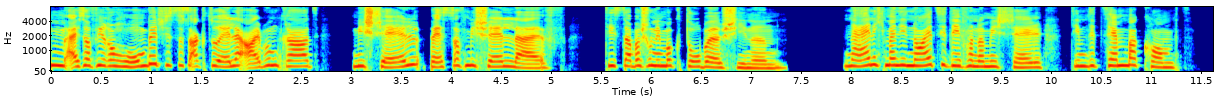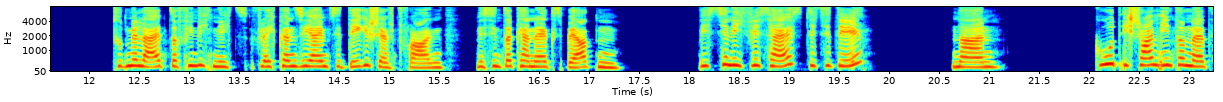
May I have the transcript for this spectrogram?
Hm, also auf ihrer Homepage ist das aktuelle Album gerade Michelle, Best of Michelle Live. Die ist aber schon im Oktober erschienen. Nein, ich meine die neue CD von der Michelle, die im Dezember kommt. Tut mir leid, da finde ich nichts. Vielleicht können Sie ja im CD-Geschäft fragen. Wir sind da keine Experten. Wisst ihr nicht, wie es heißt, die CD? Nein. Gut, ich schaue im Internet,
